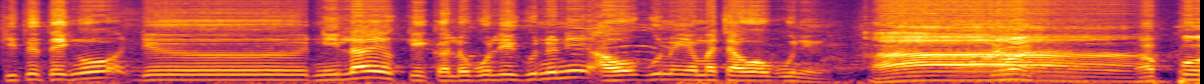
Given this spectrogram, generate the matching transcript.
kita tengok dia nilai okey kalau boleh guna ni awak guna yang macam awak punya. Ah. Apa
